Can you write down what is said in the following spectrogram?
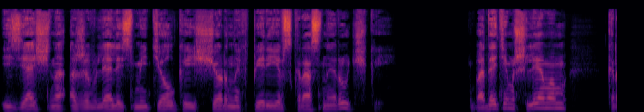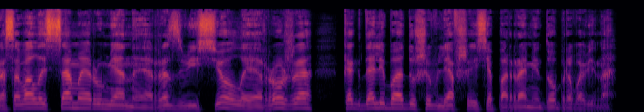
изящно оживлялись метелкой из черных перьев с красной ручкой. Под этим шлемом красовалась самая румяная, развеселая рожа, когда-либо одушевлявшаяся парами доброго вина.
